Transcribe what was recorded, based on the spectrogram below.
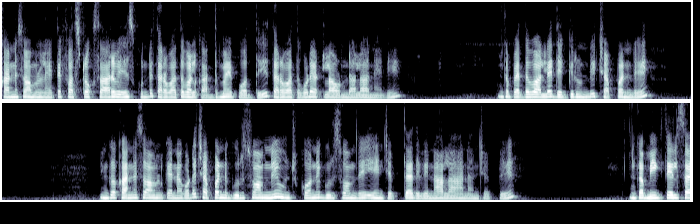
కన్యస్వాములను అయితే ఫస్ట్ ఒకసారి వేసుకుంటే తర్వాత వాళ్ళకి అర్థమైపోద్ది తర్వాత కూడా ఎట్లా ఉండాలా అనేది. ఇంకా పెద్దవాళ్ళే దగ్గరుండి చెప్పండి. ఇంకా కన్యస్వాములకైనా కూడా చెప్పండి గురుస్వామిని ఉంచుకొని గురుస్వామిది ఏం చెప్తే అది వినాలా అని అని చెప్పి. ఇంకా మీకు తెలుసా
